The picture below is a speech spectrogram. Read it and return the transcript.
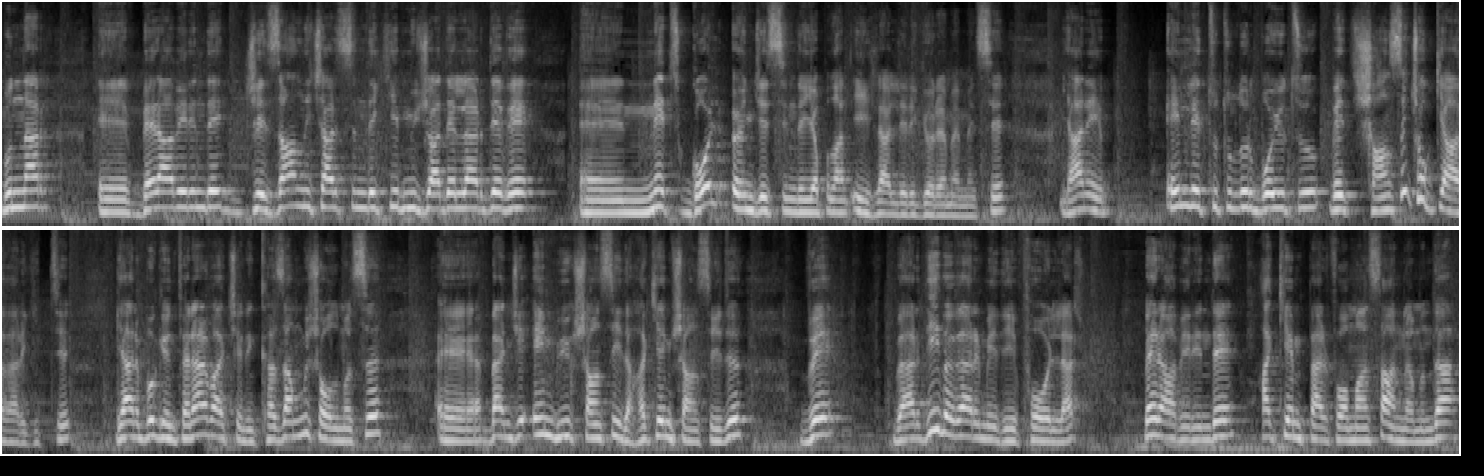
Bunlar e, beraberinde cezanın içerisindeki mücadelelerde ve e, net gol öncesinde yapılan ihlalleri görememesi. Yani elle tutulur boyutu ve şansı çok yaver gitti. Yani bugün Fenerbahçe'nin kazanmış olması e, bence en büyük şansıydı. Hakem şansıydı. Ve verdiği ve vermediği fauller beraberinde hakem performansı anlamında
